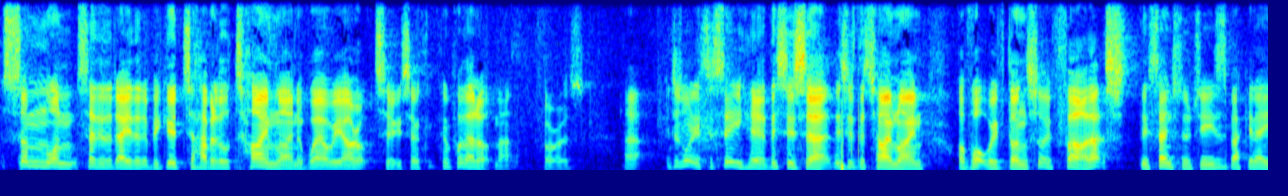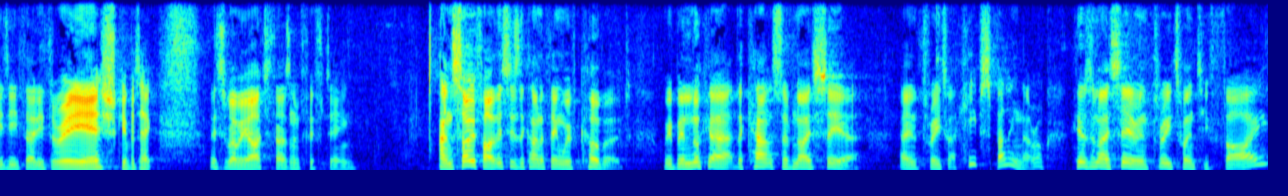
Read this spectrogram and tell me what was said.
someone said the other day that it'd be good to have a little timeline of where we are up to. So, can we put that up, Matt, for us? Uh, I just wanted to see here. This is, uh, this is the timeline of what we've done so far. That's the ascension of Jesus back in AD 33 ish, give or take. This is where we are, 2015. And so far, this is the kind of thing we've covered. We've been looking at the Council of Nicaea in 3. I keep spelling that wrong. Of Nicaea in 325.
